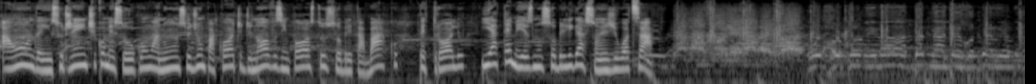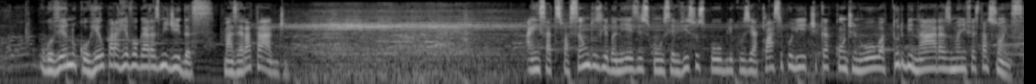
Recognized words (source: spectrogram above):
A onda insurgente começou com o anúncio de um pacote de novos impostos sobre tabaco, petróleo e até mesmo sobre ligações de WhatsApp. O governo correu para revogar as medidas, mas era tarde. A insatisfação dos libaneses com os serviços públicos e a classe política continuou a turbinar as manifestações.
